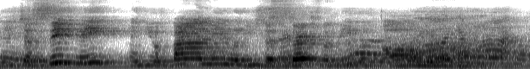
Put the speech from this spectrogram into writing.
And you shall seek me, and you'll find me when you shall search for me with all your heart.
